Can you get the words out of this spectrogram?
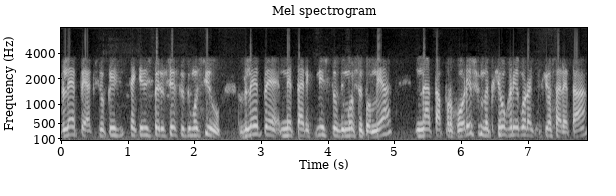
βλέπε αξιοποίηση της ακίνησης περιουσίας του δημοσίου, βλέπε μεταρρυθμίσεις στο δημόσιο τομέα, να τα προχωρήσουμε πιο γρήγορα και πιο θαρετά,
